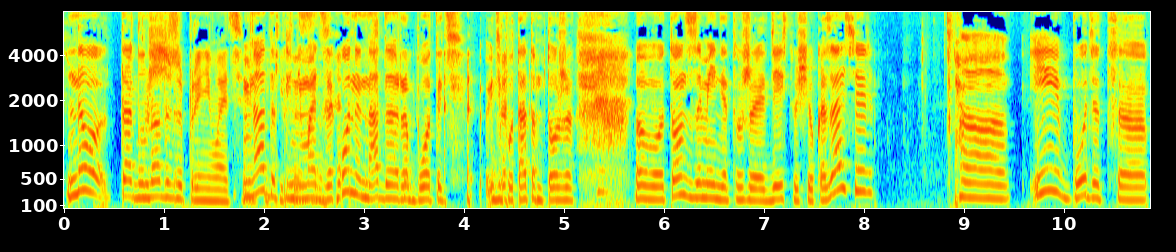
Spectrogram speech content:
Ну, так ну, уж... надо же принимать. Надо принимать законы, надо работать депутатам тоже. Вот, он заменит уже действующий указатель, э, и будет, э,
